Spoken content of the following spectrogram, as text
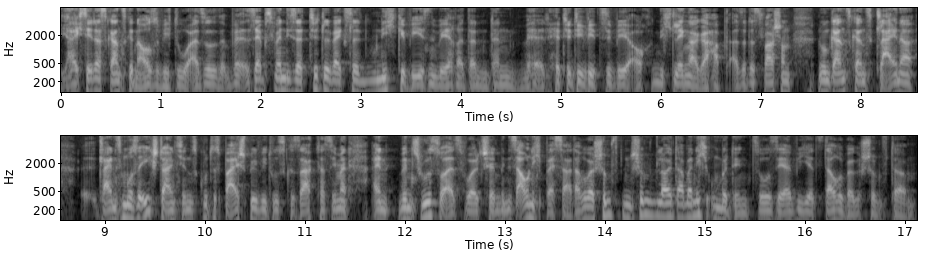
Ja, ich sehe das ganz genauso wie du. Also selbst wenn dieser Titelwechsel nicht gewesen wäre, dann, dann hätte die WCW auch nicht länger gehabt. Also das war schon nur ein ganz, ganz kleiner, kleines Mosaiksteinchen, ein gutes Beispiel, wie du es gesagt hast. Ich meine, ein Vince Russo als World Champion ist auch nicht besser. Darüber schimpften, schimpfen Leute aber nicht unbedingt so sehr, wie jetzt darüber geschimpft haben.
